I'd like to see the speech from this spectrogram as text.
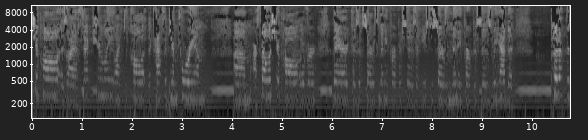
Fellowship hall, as I affectionately like to call it, the Cafegymtorium. Um, our fellowship hall over there, because it serves many purposes. It used to serve many purposes. We had to put up the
